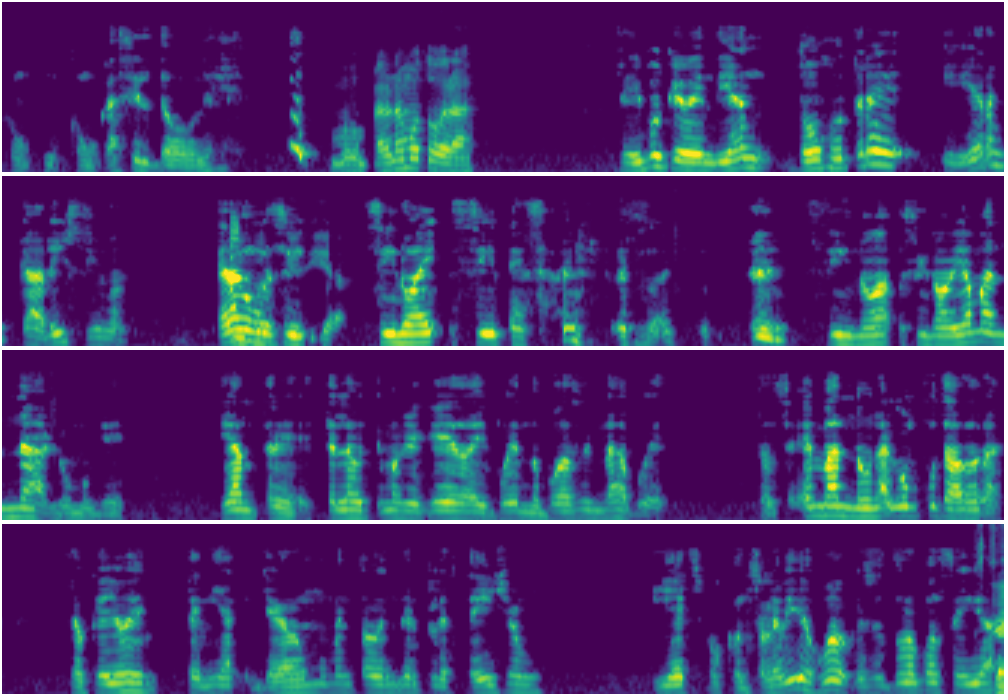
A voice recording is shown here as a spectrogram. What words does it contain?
como, como casi el doble. Como comprar una motora. Sí, porque vendían dos o tres y eran carísimas. Era como que si, si no hay, si, exacto, exacto. Si no, si no había más nada, como que, que antes, esta es la última que queda y pues no puedo hacer nada, pues. Entonces, es más, no una computadora. Creo que ellos en- tenían, llegaron un momento a vender PlayStation y Xbox, consola de videojuegos, que eso tú lo conseguías Sí.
